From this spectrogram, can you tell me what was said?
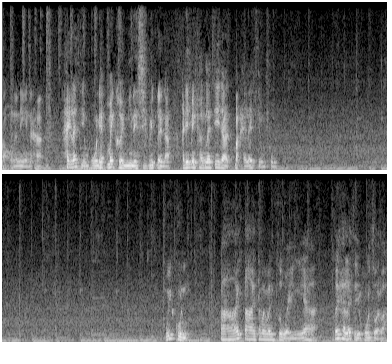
สองนั่นเองนะคะ ไฮไลท์สีชมพูเนี่ยไม่เคยมีในชีวิตเลยนะ อันนี้เป็นครั้งแรกที่จะปัดไฮไลท์สีชมพูวิคุณตายตายทำไมมันสวยอย่างเงี้ยเฮ้ยไฮไลท์สีชมพูสวยวะ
